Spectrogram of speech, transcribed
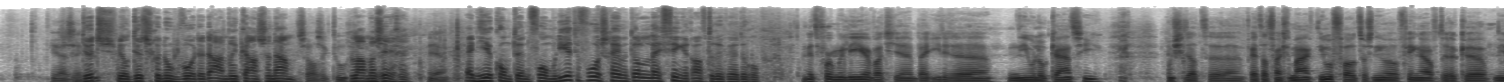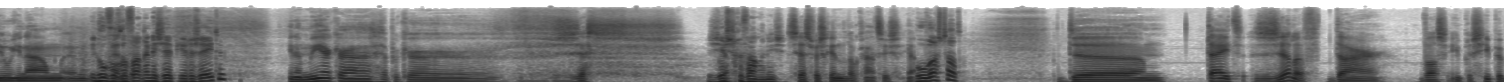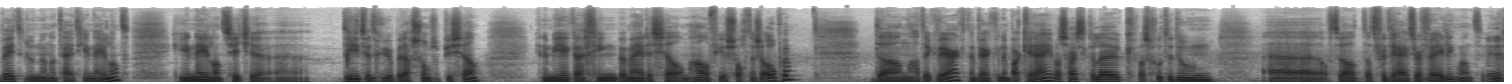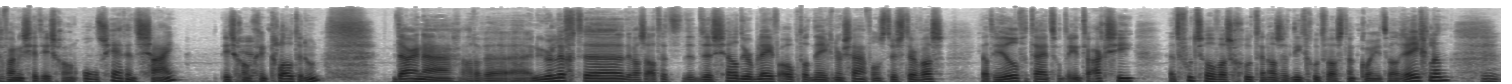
Jazeker. Dutch wil Dutch genoemd worden, de Amerikaanse naam. Zoals ik toen. Laat maar zeggen. Ja. En hier komt een formulier tevoorschijn met allerlei vingerafdrukken erop. Het formulier wat je bij iedere nieuwe locatie... Moest je dat, eh, werd dat van gemaakt. Nieuwe foto's, nieuwe vingerafdrukken, opnieuw je naam. En, In hoeveel en- gevangenissen heb je gezeten? In Amerika heb ik er zes. Zes gevangenissen? Zes verschillende locaties, ja. Hoe was dat? De ehm, tijd zelf daar was in principe beter doen dan de tijd hier in Nederland. Hier in Nederland zit je eh 23 uur per dag soms op je cel. In Amerika ging bij mij de cel om half uur 's ochtends open. Dan had ik werk, dan werkte ik in de bakkerij. Was hartstikke leuk, was goed te doen. Eh, oftewel, dat verdrijft verveling. Want in de gevangenis zitten is gewoon ontzettend saai. Is gewoon geen kloot te doen. Daarna hadden we eh, een uur lucht. eh, er was altijd, de, de celdeur bleef open tot 9 uur 's avonds. Dus er was, je had heel veel tijd tot interactie. Het voedsel was goed. En als het niet goed was, dan kon je het wel regelen.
